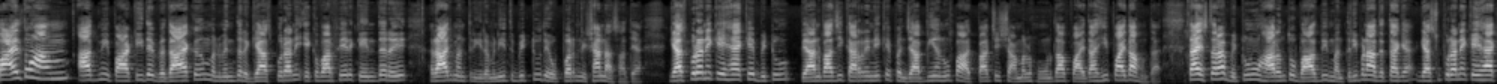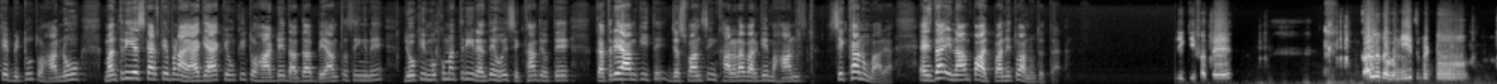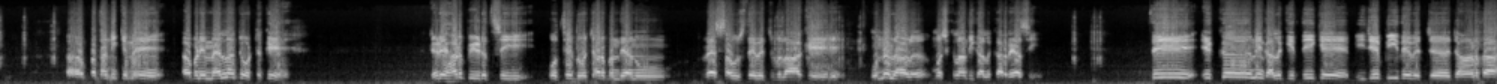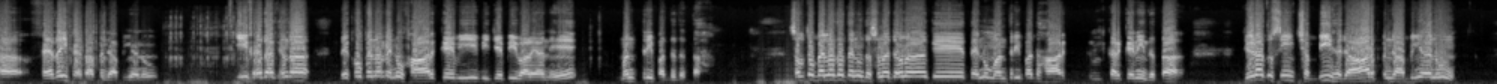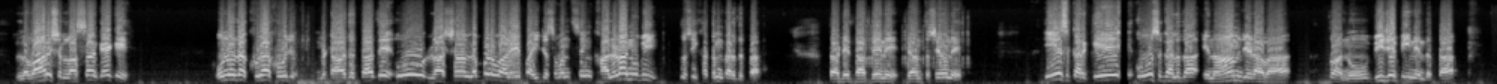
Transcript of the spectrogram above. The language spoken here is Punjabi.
ਪਾਇਲ ਤੋਂ ਆਮ ਆਦਮੀ ਪਾਰਟੀ ਦੇ ਵਿਧਾਇਕ ਮਨਵਿੰਦਰ ਗਿਆਸਪੁਰਾ ਨੇ ਇੱਕ ਵਾਰ ਫਿਰ ਕੇਂਦਰ ਰਾਜ ਮੰਤਰੀ ਰਵਨੀਤ ਬਿੱਟੂ ਦੇ ਉੱਪਰ ਨਿਸ਼ਾਨਾ ਸਾਧਿਆ। ਗਿਆਸਪੁਰਾ ਨੇ ਕਿਹਾ ਕਿ ਬਿੱਟੂ ਬਿਆਨਬਾਜ਼ੀ ਕਰ ਰਹੇ ਨੇ ਕਿ ਪੰਜਾਬੀਆਂ ਨੂੰ ਭਾਜਪਾ 'ਚ ਸ਼ਾਮਲ ਹੋਣ ਦਾ ਫਾਇਦਾ ਹੀ ਫਾਇਦਾ ਹੁੰਦਾ ਤਾਂ ਇਸ ਤਰ੍ਹਾਂ ਬਿੱਟੂ ਨੂੰ ਹਾਰਨ ਤੋਂ ਬਾਅਦ ਵੀ ਮੰਤਰੀ ਬਣਾ ਦਿੱਤਾ ਗਿਆ। ਗਿਆਸਪੁਰਾ ਨੇ ਕਿਹਾ ਕਿ ਬਿੱਟੂ ਤੁਹਾਨੂੰ ਮੰਤਰੀ ਇਸ ਕਰਕੇ ਬਣਾਇਆ ਗਿਆ ਕਿਉਂਕਿ ਤੁਹਾਡੇ ਦਾਦਾ ਬੇਅੰਤ ਸਿੰਘ ਨੇ ਜੋ ਕਿ ਮੁੱਖ ਮੰਤਰੀ ਰਹਿੰਦੇ ਹੋਏ ਸਿੱਖਾਂ ਦੇ ਉੱਤੇ ਕਤਲੇਆਮ ਕੀਤੇ, ਜਸਵੰਤ ਸਿੰਘ ਖਾਲੜਾ ਵਰਗੇ ਮਹਾਨ ਸਿੱਖਾਂ ਨੂੰ ਮਾਰਿਆ। ਇਸ ਦਾ ਇਨਾਮ ਭਾਜਪਾ ਨੇ ਤੁਹਾਨੂੰ ਦਿੱਤਾ ਜੀ, ਕੀ ਫਤਿਹ। ਕੱਲ ਰਵਨੀਤ ਬਿੱਟੂ ਪਤਾ ਨਹੀਂ ਕਿਵੇਂ ਆਪਣੇ ਮਹਿਲਾਂ 'ਚ ਉੱਠ ਕੇ ਜਿਹੜੇ ਹੜ ਪੀੜਤ ਸੀ, ਉੱਥੇ ਦੋ ਚਾਰ ਬੰਦਿਆਂ ਨੂੰ ਰੈਸਟ ਹਾਊਸ ਦੇ ਵਿੱਚ ਬੁਲਾ ਕੇ ਉਹਨਾਂ ਨਾਲ ਮੁਸ਼ਕਲਾਂ ਦੀ ਗੱਲ ਕਰ ਰਿਹਾ ਸੀ। ਤੇ ਇੱਕ ਨੇ ਗੱਲ ਕੀਤੀ ਕਿ ਬੀਜੇਪੀ ਦੇ ਵਿੱਚ ਜਾਣ ਦਾ ਫਾਇਦਾ ਹੀ ਫਾਇਦਾ ਪੰਜਾਬੀਆਂ ਨੂੰ। ਕੀ ਫਾਇਦਾ ਕਹਿੰਦਾ, ਦੇਖੋ ਕਹਿੰਦਾ ਮੈਨੂੰ ਹਾਰ ਕੇ ਵੀ ਬੀਜੇਪੀ ਵਾਲਿਆਂ ਨੇ ਮੰਤਰੀ ਪਦ ਦਿੱਤਾ। ਸਭ ਤੋਂ ਪਹਿਲਾਂ ਤਾਂ ਤੈਨੂੰ ਦੱਸਣਾ ਚਾਹੁੰਦਾ ਕਿ ਤੈਨੂੰ ਮੰਤਰੀ ਪਦ ਹਾਰ ਕਰਕੇ ਨਹੀਂ ਦਿੱਤਾ। ਜਿਹੜਾ ਤੁਸੀਂ 26000 ਪੰਜਾਬੀਆਂ ਨੂੰ ਲਵਾਰਿਸ਼ ਲਾਸ਼ਾਂ ਕਹਿ ਕੇ ਉਹਨਾਂ ਦਾ ਖੁਰਾ ਖੋਜ ਮਿਟਾ ਦਿੱਤਾ ਤੇ ਉਹ ਲਾਸ਼ਾਂ ਲੱਭਣ ਵਾਲੇ ਭਾਈ ਜਸਵੰਤ ਸਿੰਘ ਖਾਲੜਾ ਨੂੰ ਵੀ ਤੁਸੀਂ ਖਤਮ ਕਰ ਦਿੱਤਾ। ਤੁਹਾਡੇ ਦਾਦੇ ਨੇ, ਬੇਅੰਤ ਸਿੰਘ ਨੇ। ਇਸ ਕਰਕੇ ਉਸ ਗੱਲ ਦਾ ਇਨਾਮ ਜਿਹੜਾ ਵਾ, ਤੁਹਾਨੂੰ ਬੀਜੇਪੀ ਨੇ ਦਿੱਤਾ।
